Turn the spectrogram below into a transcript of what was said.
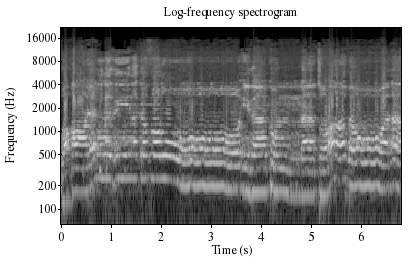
وقال الذين كفروا إذا كنا ترابا وآباؤنا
